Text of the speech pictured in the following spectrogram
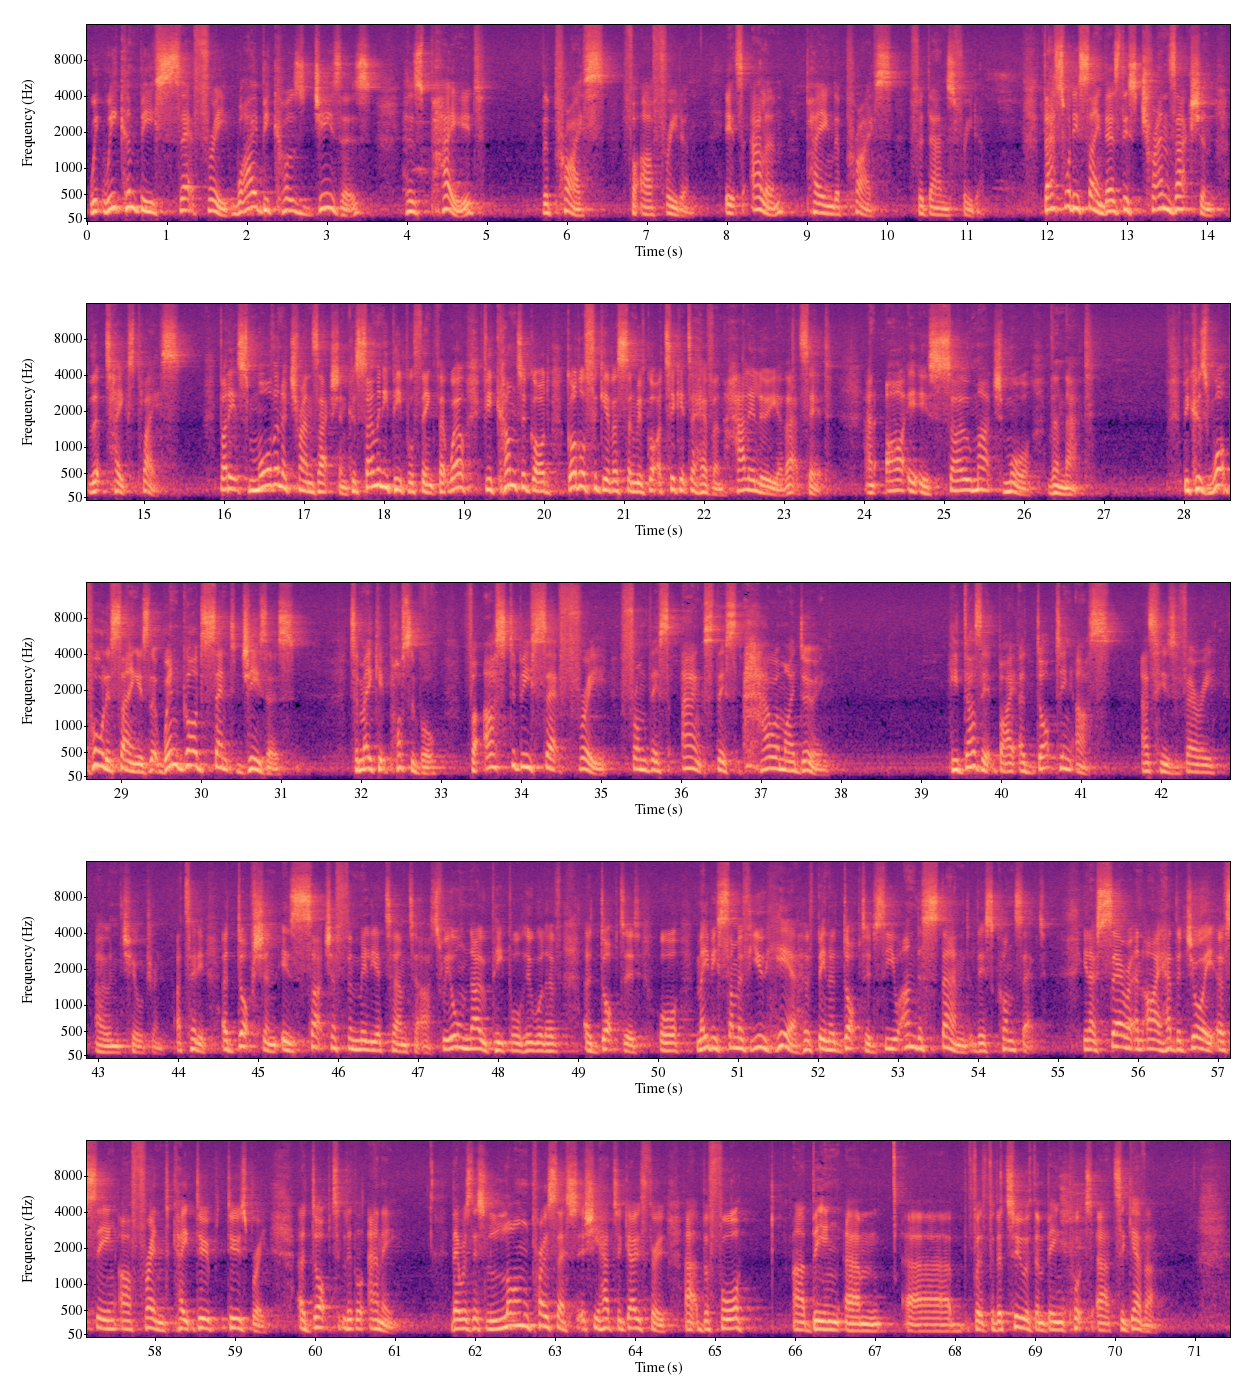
We, we can be set free. Why? Because Jesus has paid the price for our freedom. It's Alan paying the price for Dan's freedom. That's what he's saying. There's this transaction that takes place. But it's more than a transaction because so many people think that, well, if you come to God, God will forgive us and we've got a ticket to heaven. Hallelujah, that's it. And ah, it is so much more than that. Because what Paul is saying is that when God sent Jesus to make it possible for us to be set free from this angst, this how am I doing? He does it by adopting us as his very own children. I tell you, adoption is such a familiar term to us. We all know people who will have adopted, or maybe some of you here have been adopted, so you understand this concept. You know, Sarah and I had the joy of seeing our friend Kate Dewsbury adopt little Annie. There was this long process she had to go through uh, before uh, being, um, uh, for, for, the two of them being put uh, together.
